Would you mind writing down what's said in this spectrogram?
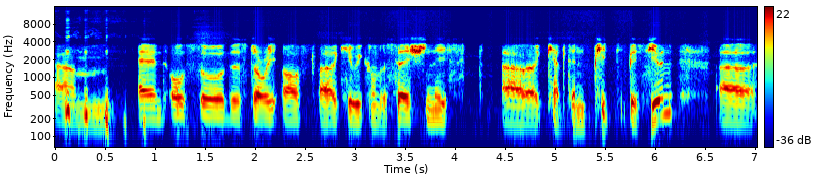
um, and also the story of uh, Kiwi conversationist uh, Captain Pete Bethune, uh,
